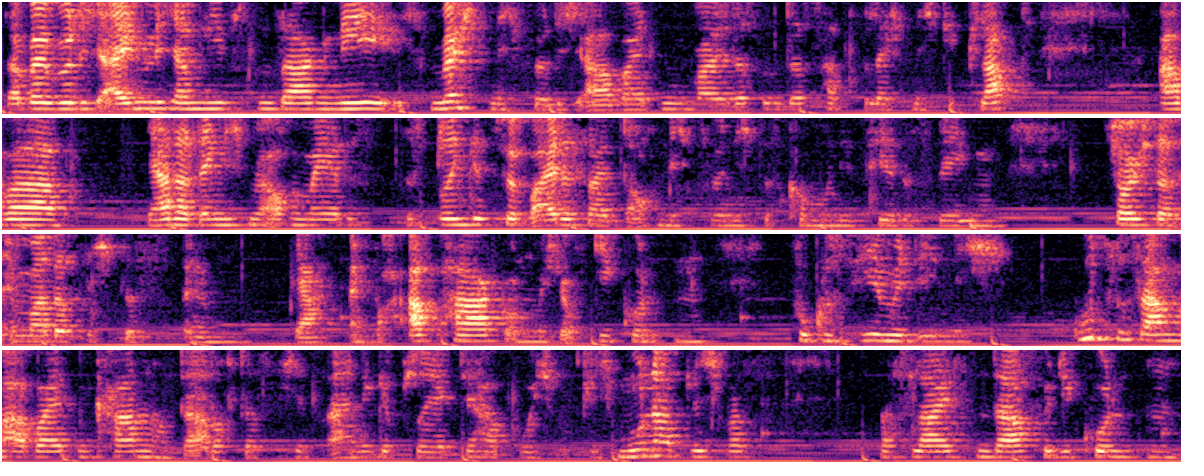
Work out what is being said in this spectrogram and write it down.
Dabei würde ich eigentlich am liebsten sagen, nee, ich möchte nicht für dich arbeiten, weil das und das hat vielleicht nicht geklappt. Aber ja, da denke ich mir auch immer, ja, das, das bringt jetzt für beide Seiten auch nichts, wenn ich das kommuniziere. Deswegen schaue ich dann immer, dass ich das ähm, ja, einfach abhake und mich auf die Kunden fokussiere, mit denen ich gut zusammenarbeiten kann. Und dadurch, dass ich jetzt einige Projekte habe, wo ich wirklich monatlich was, was leisten darf für die Kunden,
